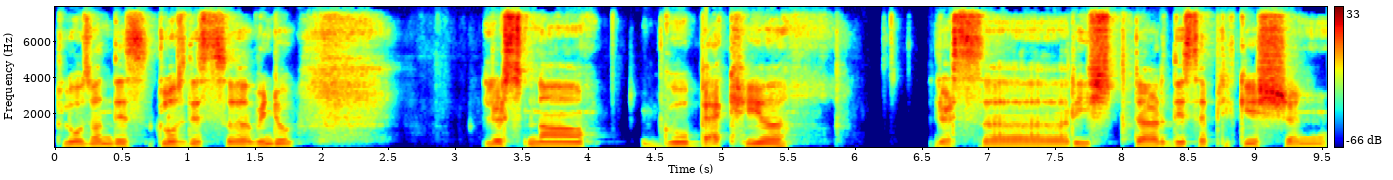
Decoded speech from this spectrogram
Close on this, close this window. Let's now go back here. Let's uh, restart this application.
